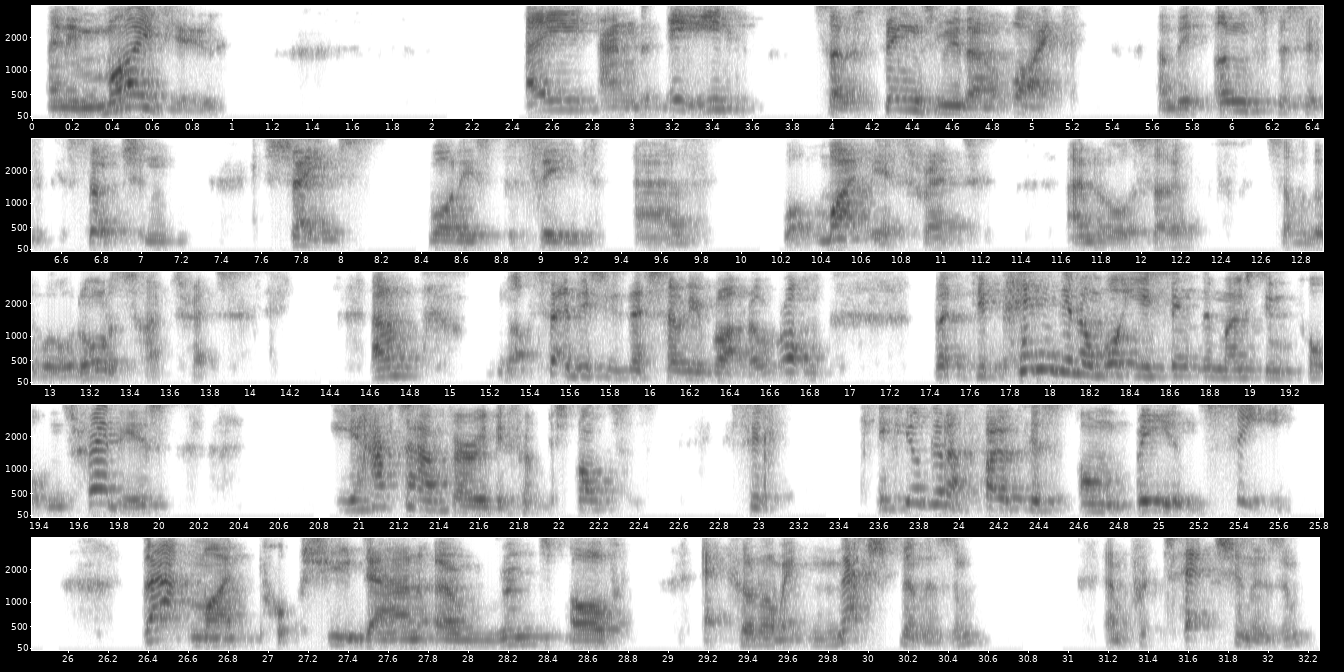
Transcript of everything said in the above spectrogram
And in my view, A and E, so things we don't like, and the unspecific assumption shapes what is perceived as what might be a threat, and also some of the world order type threats. And I'm not saying this is necessarily right or wrong, But depending on what you think the most important threat is, you have to have very different responses. So if, if you're going to focus on B and C, that might push you down a route of economic nationalism and protectionism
